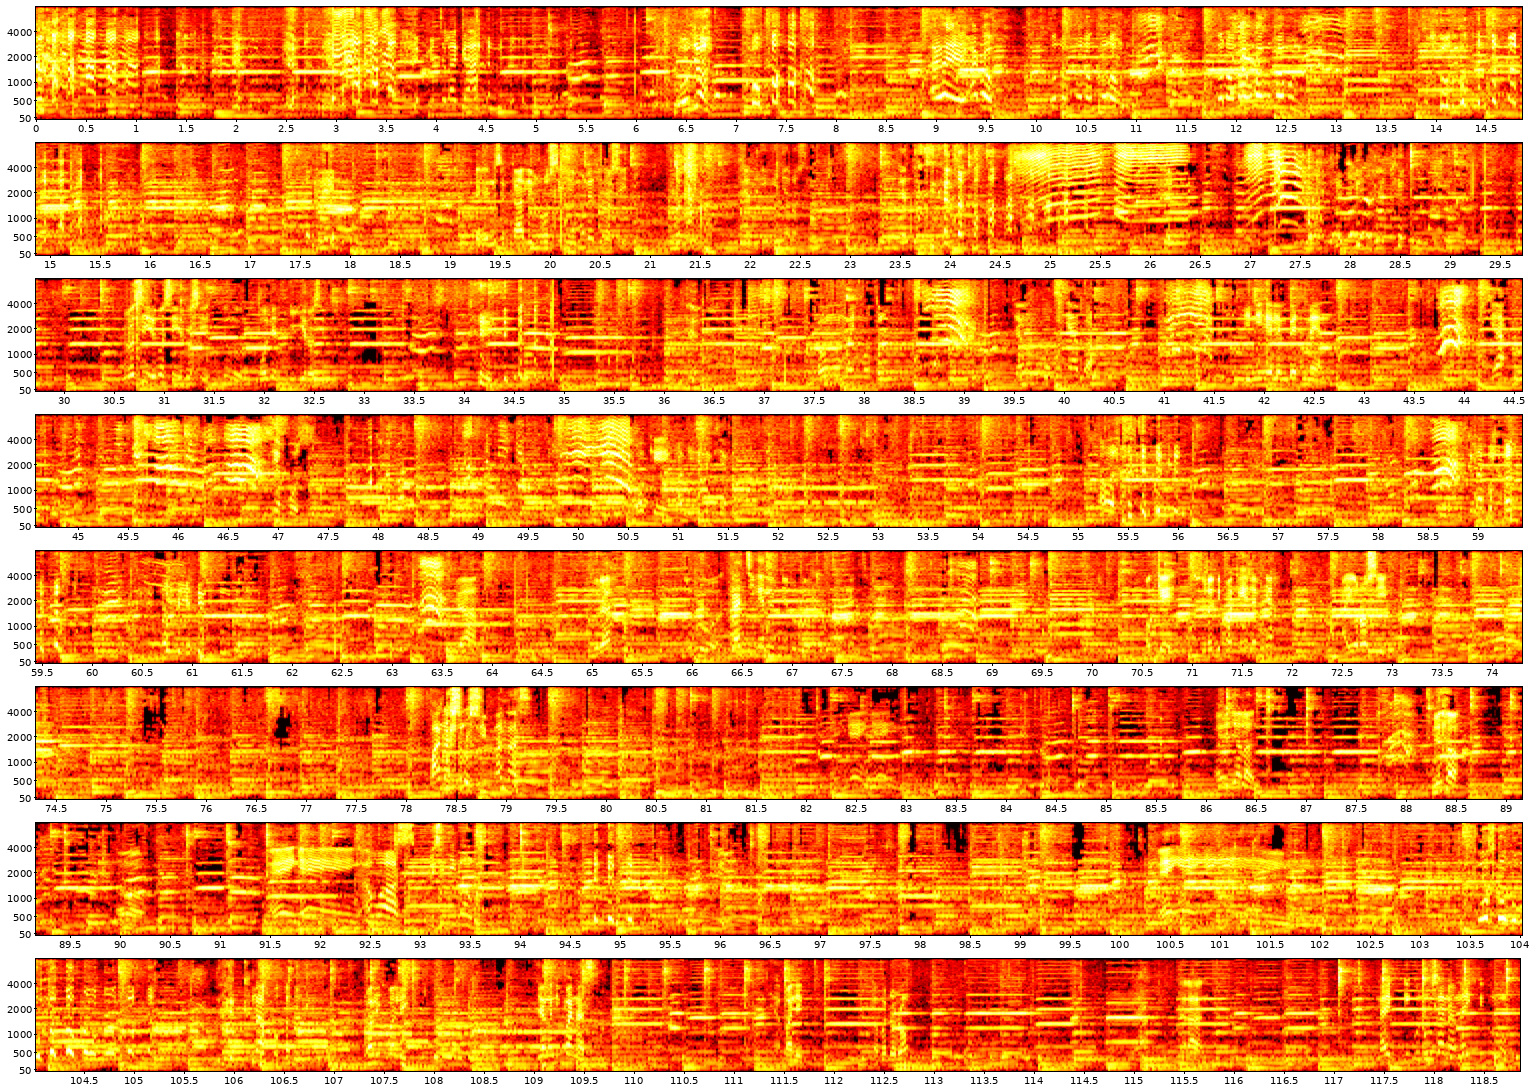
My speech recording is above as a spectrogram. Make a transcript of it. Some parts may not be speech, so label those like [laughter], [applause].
[laughs] Kecelakaan. Oh, ya. Hei, aduh. Tolong, tolong, tolong. Tolong bangun, bangun, bangun. [laughs] Keren sekali Rosinya, mulai Rosi. Rosi. Rosi, Rosi, Rosi. Tunggu, mau lihat gigi Rosi. [laughs] Kamu mau main motor? Jangan lupa pakai apa? Ini helm Batman. Ya. Siap, Bos. Kenapa? Oke, pakai helmnya. Awas. [laughs] Kenapa? [laughs] Ya. Sudah? Tunggu, kancing helmnya dulu. Oke, sudah dipakai helmnya? Ayo Rosi. Panas Rosi, panas. Ayo jalan. Ya. Oh. Awas, polisi tidur. Ngeng, ngeng, ngeng. Kenapa? Balik, balik. Jangan dipanas. Ya, balik. Apa dorong? Ya, jalan. Naik di gunung sana, naik di gunung.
